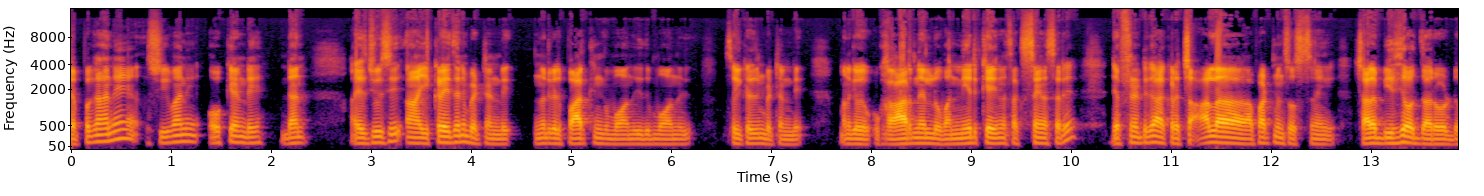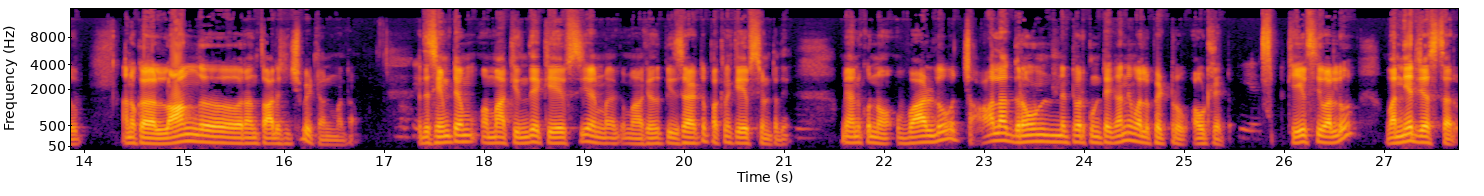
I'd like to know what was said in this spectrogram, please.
చెప్పగానే శ్రీవాణి ఓకే అండి డన్. అది చూసి "ఆ, ఇక్కడైతేనే పెట్టండి. ఎందుకంటే పార్కింగ్ బాగుంది ఇది బాగుంది సో ఇక్కడైతే పెట్టండి. మనకి ఒక ఆరు నెలలు వన్ ఇయర్కి అయినా సక్సెస్ అయినా సరే డెఫినెట్గా అక్కడ చాలా అపార్ట్మెంట్స్ వస్తున్నాయి. చాలా బిజీ అవుద్ది ఆ రోడ్డు. అని ఒక లాంగ్ రన్తో ఆలోచించి పెట్టాను అనమాట అట్ ద సేమ్ టైం మా కిందే కేఎఫ్సి అండ్ మా కింద పిజ్జా హట్ పక్కన కేఎఫ్సి ఉంటుంది. మేము అనుకున్నాం వాళ్ళు చాలా గ్రౌండ్ నెట్వర్క్ ఉంటే కానీ వాళ్ళు పెట్టరు అవుట్లెట్ కేఎఫ్సి వాళ్ళు వన్ ఇయర్ చేస్తారు.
